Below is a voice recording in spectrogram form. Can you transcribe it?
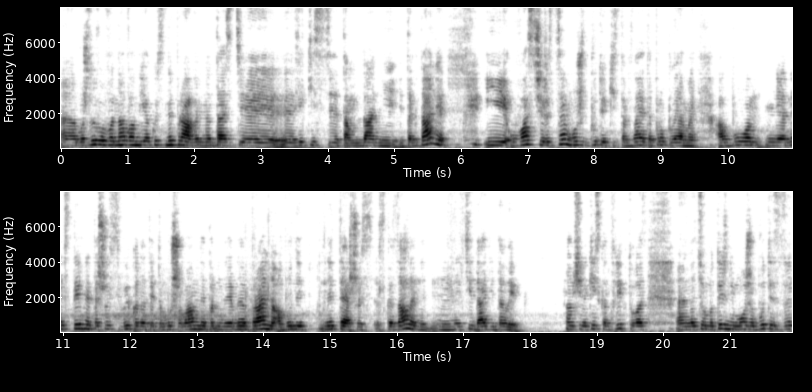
Е, Можливо, вона вам якось неправильно дасть е, е, якісь е, там дані і так далі. І у вас через це можуть бути якісь там, знаєте, проблеми, або не встигнете щось виконати, тому що вам не- не- неправильно або не, не те щось сказали, не, не ті дані дали. В общем, якийсь конфлікт у вас е, на цьому тижні може бути з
